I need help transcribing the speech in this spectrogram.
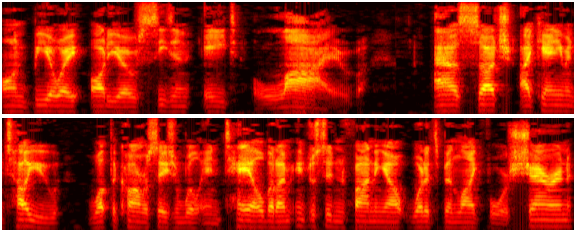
on BOA Audio Season 8 live. As such, I can't even tell you what the conversation will entail, but I'm interested in finding out what it's been like for Sharon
